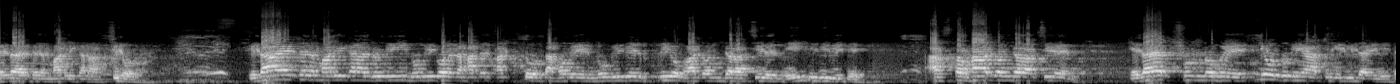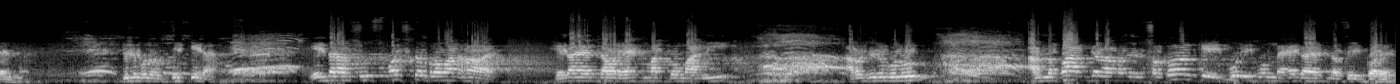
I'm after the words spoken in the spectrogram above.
হেদায়েতের মালিকানা ছিল না। হেদায়েতের মালিকানা যদি নবীগণের হাতে থাকতো তাহলে নবীদের প্রিয় ভাজন যারা ছিলেন এই পৃথিবীতে আস্থা ভাজন যারা ছিলেন হেদায়েত শূন্য হয়ে কেউ দুনিয়া থেকে বিদায় নিতেন না। যদি বলুন ঠিক কিনা? এর দ্বারা সুস্পষ্ট প্রমাণ হয় হেদায়েত দেওয়ার একমাত্র মালিক আরও যদি বলুন আল্লাহ। পাক যেন আমাদের সকলকে পরিপূর্ণ হেদায়েত নসিব করেন।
